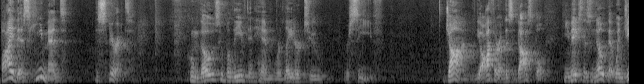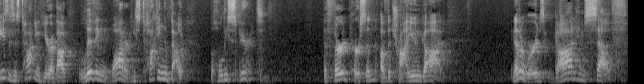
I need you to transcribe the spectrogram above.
By this, he meant the Spirit, whom those who believed in him were later to receive. John, the author of this gospel, he makes this note that when Jesus is talking here about living water, he's talking about the Holy Spirit, the third person of the triune God. In other words, God Himself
